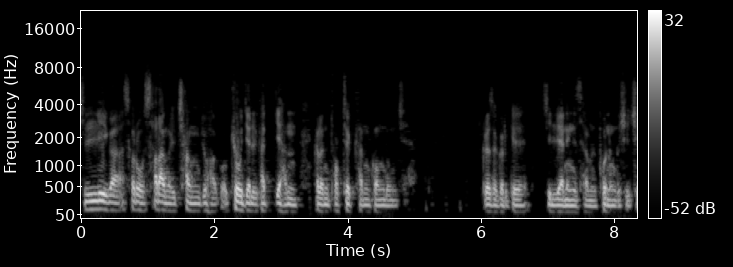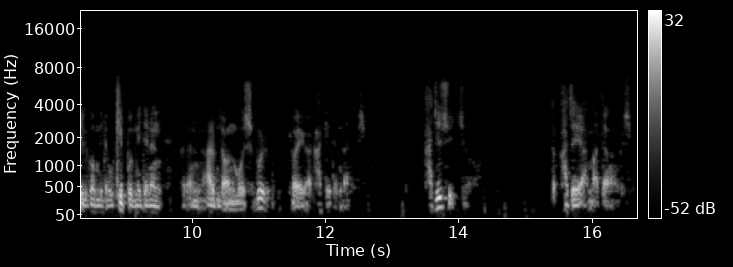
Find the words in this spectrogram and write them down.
진리가 서로 사랑을 창조하고 교제를 갖게 한 그런 독특한 공동체. 그래서 그렇게 진리 안에 있는 사람을 보는 것이 즐거움이 되고 기쁨이 되는 그런 아름다운 모습을 교회가 갖게 된다는 것입니다. 가질 수 있죠. 또 가져야 마땅한 것입니다.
